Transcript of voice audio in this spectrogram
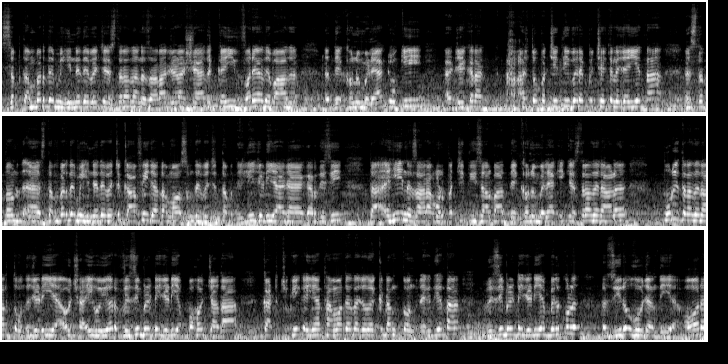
ਸਤੰਬਰ ਦੇ ਮਹੀਨੇ ਦੇ ਵਿੱਚ ਇਸ ਤਰ੍ਹਾਂ ਦਾ ਨਜ਼ਾਰਾ ਜਿਹੜਾ ਸ਼ਾਇਦ ਕਈ ਵਰਿਆਂ ਦੇ ਬਾਅਦ ਦੇਖਣ ਨੂੰ ਮਿਲਿਆ, ਕਿਉਂਕਿ ਜੇਕਰ ਅੱਜ ਤੋਂ 25 30 ਵਰੇ ਪਿੱਛੇ ਚਲੇ ਜਾਈਏ ਤਾਂ ਸਤੰਬਰ ਸਤੰਬਰ ਦੇ ਮਹੀਨੇ ਦੇ ਵਿੱਚ ਕਾਫੀ ਜ਼ਿਆਦਾ ਮੌਸਮ ਦੇ ਵਿੱਚ ਤਬਦੀਲੀ ਜਿਹੜੀ ਆ ਜਾਇਆ ਕਰਦੀ ਸੀ। ਤਾਂ ਇਹੀ ਨਜ਼ਾਰਾ ਹੁਣ 25 30 ਸਾਲ ਬਾਅਦ ਦੇਖਣ ਨੂੰ ਮਿਲਿਆ ਕਿ ਕਿਸ ਤਰ੍ਹਾਂ ਦੇ ਨਾਲ ਪੂਰੀ ਤਰ੍ਹਾਂ ਦੇ ਨਾਲ ਧੁੰਦ ਜਿਹੜੀ ਆ ਉਹ ਛਾਈ ਹੋਈ ਔਰ ਵਿਜ਼ਿਬਿਲਟੀ ਜਿਹੜੀ ਆ ਬਹੁਤ ਜ਼ਿਆਦਾ ਘਟ ਚੁੱਕੀ ਕਈਆਂ ਥਾਵਾਂ ਤੇ ਤਾਂ ਜਦੋਂ ਇੱਕਦਮ ਧੁੰਦ ਦਿਖਦੀ ਹੈ ਤਾਂ ਵਿਜ਼ਿਬਿਲਟੀ ਜਿਹੜੀ ਆ ਬਿਲਕੁਲ ਜ਼ੀਰੋ ਹੋ ਜਾਂਦੀ ਹੈ। ਔਰ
